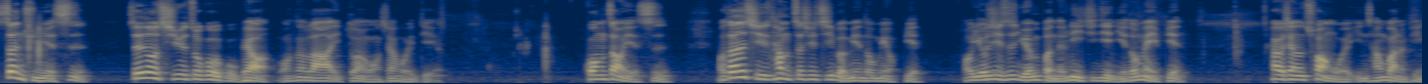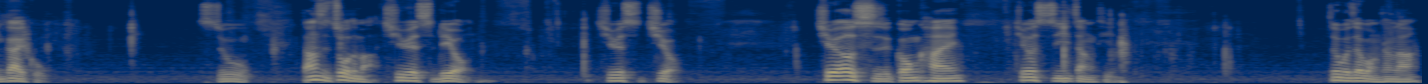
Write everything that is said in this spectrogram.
盛群也是。这都七月做过的股票，往上拉一段，往下回跌。光照也是哦，但是其实他们这些基本面都没有变哦，尤其是原本的利基点也都没变。还有像是创维隐藏版的瓶盖股，十五，当时做的嘛，七月十六、七月十九、七月二十公开，七月十一涨停，这会在往上拉，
